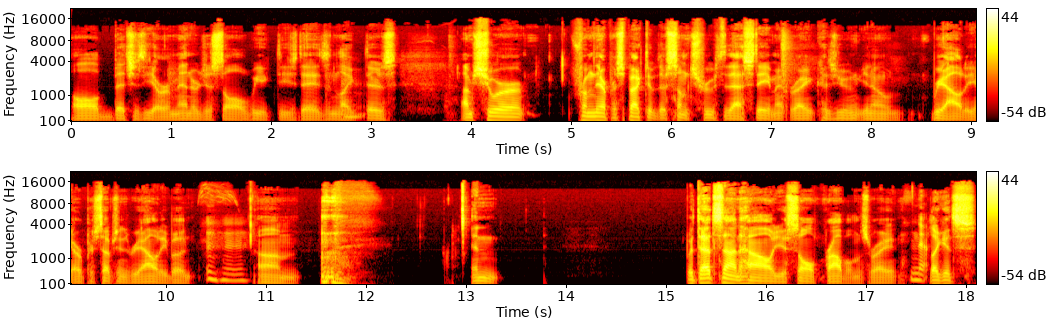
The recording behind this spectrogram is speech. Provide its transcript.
all bitches or men are just all weak these days. And like there's i'm sure from their perspective there's some truth to that statement right? Because you you know reality our perception is reality but um and but that's not how you solve problems right? No. like it's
